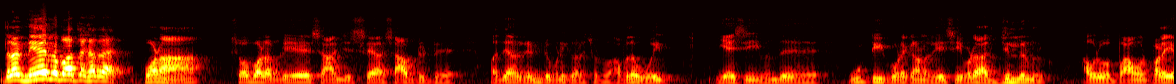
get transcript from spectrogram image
இதெல்லாம் நேரில் பார்த்த கதை. போனால் சோபாவில் அப்படியே சாஞ்சு சா சாப்பிட்டுட்டு மத்தியானம் ரெண்டு மணிக்கு வர சொல்லுவோம் அப்போ தான் ஓய்வு ஏசி வந்து ஊட்டி கொடைக்கானல் ஏசி விட அது ஜில்லுன்னு இருக்கும். அவர் அவர் பழைய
